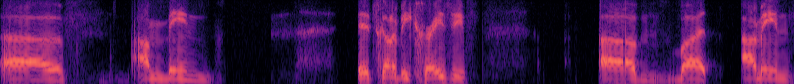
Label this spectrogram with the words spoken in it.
Uh, I mean, it's going to be crazy. Um, but I mean,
